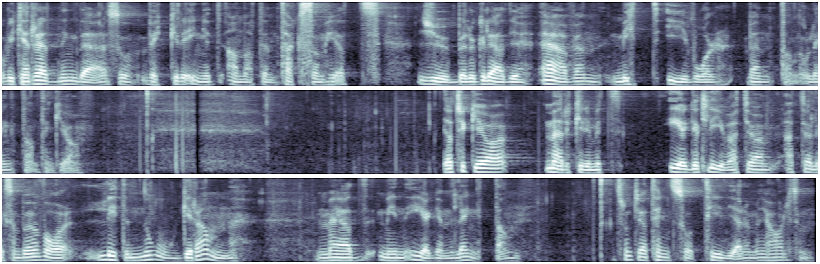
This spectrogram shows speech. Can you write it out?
och vilken räddning det är så väcker det inget annat än tacksamhet, jubel och glädje även mitt i vår väntan och längtan tänker jag. Jag tycker jag märker i mitt eget liv att jag, att jag liksom behöver vara lite noggrann med min egen längtan. Jag tror inte jag tänkt så tidigare men jag har liksom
